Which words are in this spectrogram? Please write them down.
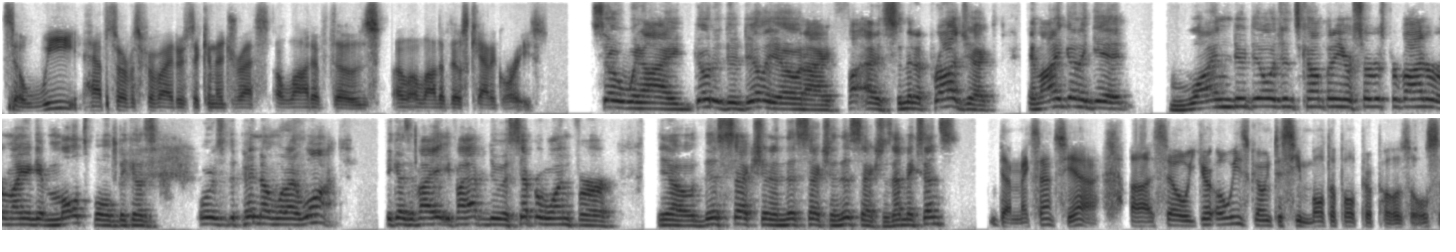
So we have service providers that can address a lot of those a lot of those categories. So when I go to DueDilio and I, I submit a project, am I going to get one due diligence company or service provider, or am I going to get multiple? Because, or does it depend on what I want? Because if I if I have to do a separate one for you know this section and this section and this section, does that make sense? That makes sense, yeah. Uh, so you're always going to see multiple proposals.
